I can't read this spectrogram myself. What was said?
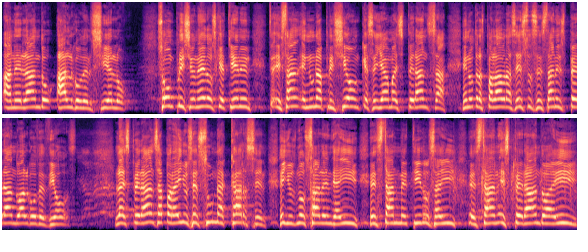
anhelando algo del cielo. Son prisioneros que tienen, están en una prisión que se llama esperanza. En otras palabras, estos están esperando algo de Dios. La esperanza para ellos es una cárcel. Ellos no salen de ahí, están metidos ahí, están esperando ahí.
